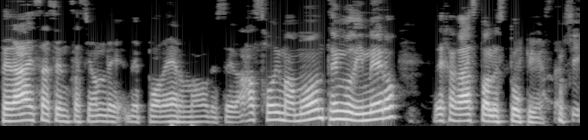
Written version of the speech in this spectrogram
te da esa sensación de, de poder, ¿no? De ser, ah, soy mamón, tengo dinero, deja gasto a lo estúpido. sí.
